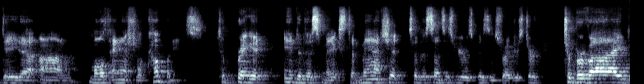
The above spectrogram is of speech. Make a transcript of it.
data on multinational companies to bring it into this mix, to match it to the Census Bureau's business register, to provide,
